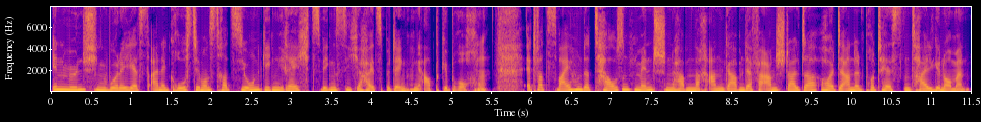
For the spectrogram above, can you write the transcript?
In München wurde jetzt eine Großdemonstration gegen rechts wegen Sicherheitsbedenken abgebrochen. Etwa 200.000 Menschen haben nach Angaben der Veranstalter heute an den Protesten teilgenommen.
